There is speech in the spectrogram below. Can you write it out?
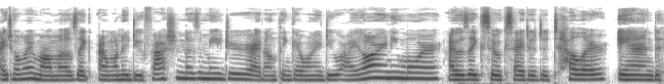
I told my mom, I was like, I want to do fashion as a major. I don't think I want to do IR anymore. I was like so excited to tell her. And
